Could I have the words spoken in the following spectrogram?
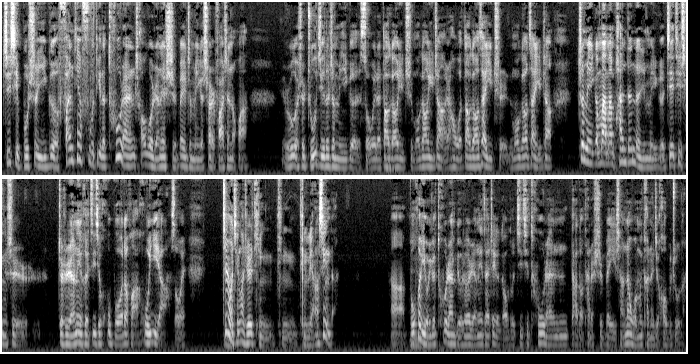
机器不是一个翻天覆地的突然超过人类十倍这么一个事儿发生的话。如果是逐级的这么一个所谓的道高一尺，魔高一丈，然后我道高再一尺，魔高再一丈，这么一个慢慢攀登的这么一个阶梯形式，就是人类和机器互搏的话，互益啊，所谓这种情况其实挺挺挺良性的，啊，不会有一个突然，比如说人类在这个高度，机器突然达到它的十倍以上，那我们可能就 hold 不住了。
